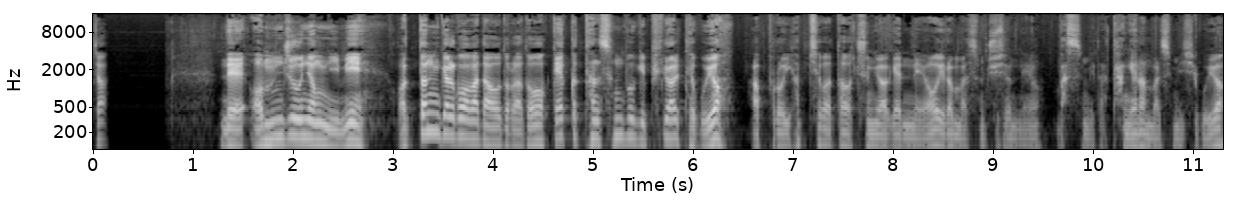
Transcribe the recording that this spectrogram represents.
자, 네, 엄준영 님이 어떤 결과가 나오더라도 깨끗한 승복이 필요할 테고요. 앞으로 이 협치가 더 중요하겠네요. 이런 말씀 주셨네요. 맞습니다. 당연한 말씀이시고요.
